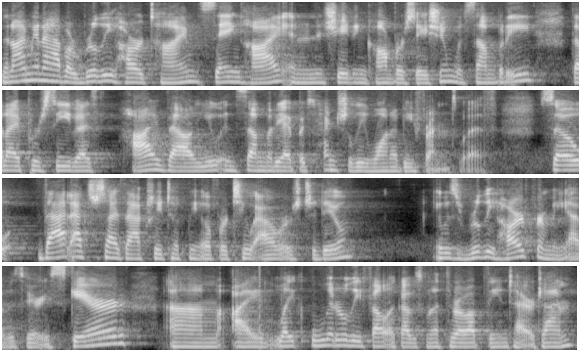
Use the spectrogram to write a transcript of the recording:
then I'm going to have a really hard time saying hi and initiating conversation with somebody that I perceive as high value and somebody I potentially want to be friends with. So that exercise actually took me over two hours to do it was really hard for me. I was very scared. Um, I like literally felt like I was going to throw up the entire time.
